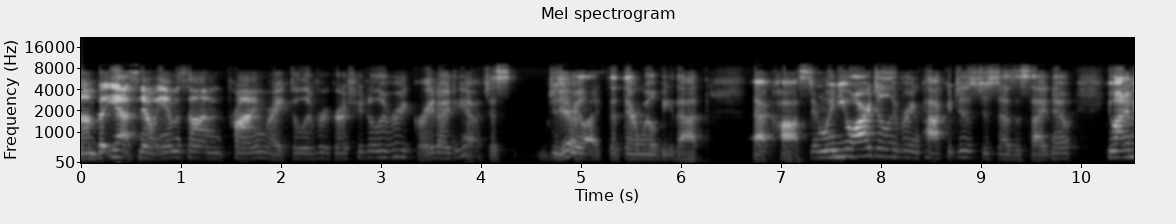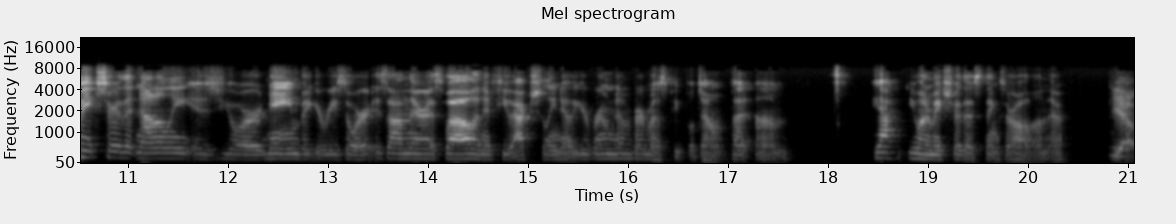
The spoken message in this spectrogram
um, but yes no amazon prime right delivery grocery delivery great idea just just yeah. realize that there will be that that cost and when you are delivering packages just as a side note you want to make sure that not only is your name but your resort is on there as well and if you actually know your room number most people don't but um, yeah you want to make sure those things are all on there yeah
